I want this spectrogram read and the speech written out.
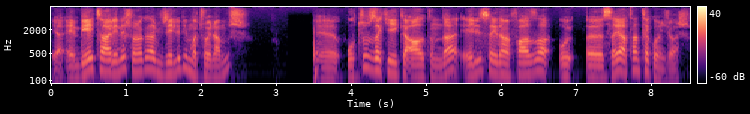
Ya NBA tarihinde şu ana kadar 150 bin maç oynanmış. Ee, 30 dakika altında 50 sayıdan fazla o- e, sayı atan tek oyuncu var.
